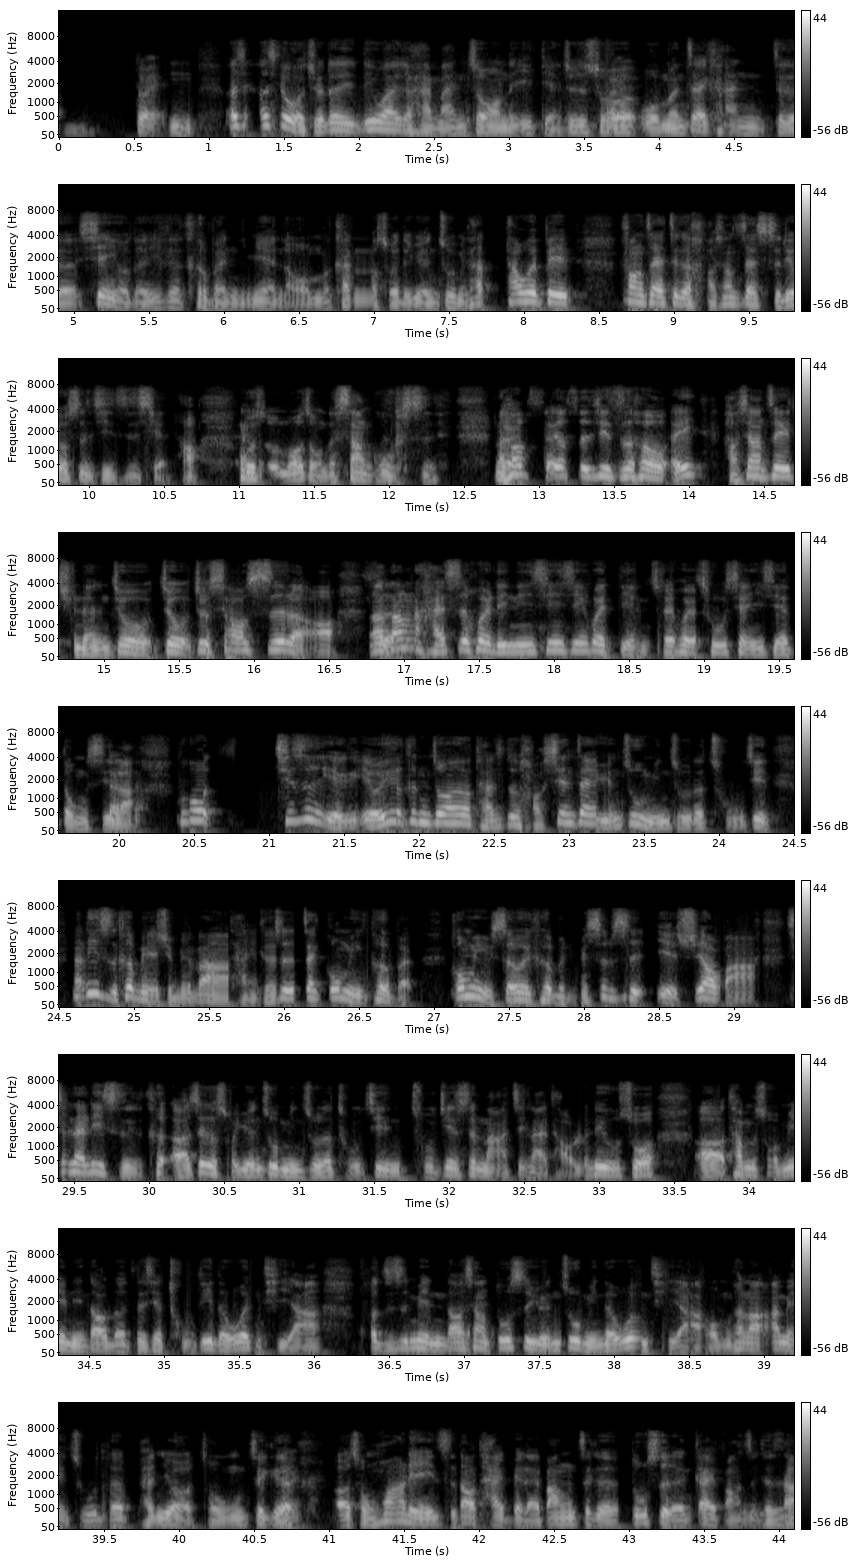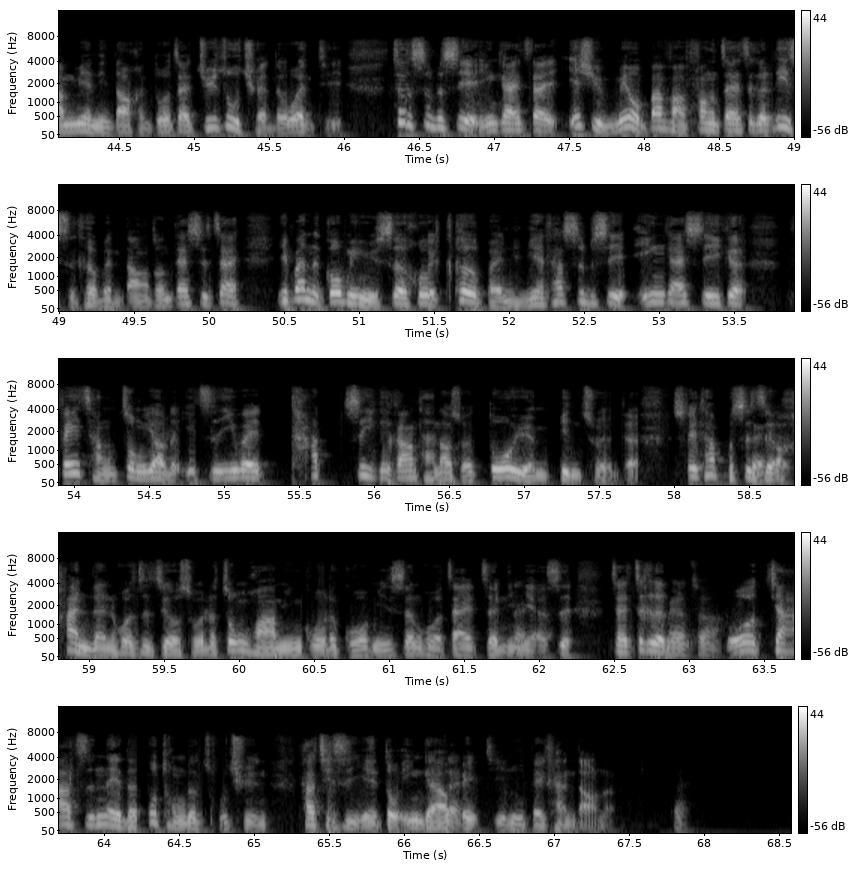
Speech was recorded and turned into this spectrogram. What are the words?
对，嗯，而且而且我觉得另外一个还蛮重要的一点，就是说我们在看这个现有的一个课本里面呢，我们看到所谓的原住民，他他会被放在这个好像是在十六世纪之前，哈，或者说某种的上古史，然后十六世纪之后，哎，好像这一群人就就就消失了哦。那当然还是会零零星星会点缀，会出现一些东西啦。不过。其实也有一个更重要要谈，就是好，现在原住民族的处境，那历史课本也许没办法谈，可是，在公民课本、公民与社会课本里面，是不是也需要把现在历史课呃这个所谓原住民族的处境处境是拿进来讨论？例如说，呃，他们所面临到的这些土地的问题啊，或者是面临到像都市原住民的问题啊，我们看到阿美族的朋友从这个呃从花莲一直到台北来帮这个都市人盖房子，可是他们面临到很多在居住权的问题，这个是不是也应该在也许没有办法放在这个历史课本当中，但是在一般的公民与社会课本里面，它是不是也应该是一个非常重要的一支？因为它是一个刚刚谈到所谓多元并存的，所以它不是只有汉人，或是只有所谓的中华民国的国民生活在这里面，而是在这个国家之内的不同的族群，它其实也都应该要被记录、被看到了。对，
